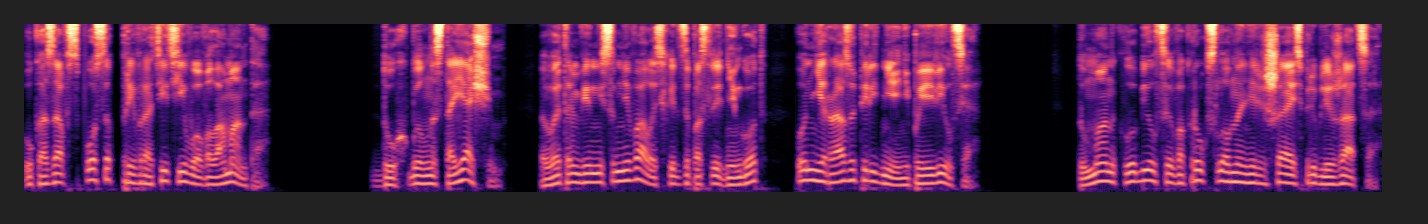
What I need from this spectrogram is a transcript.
указав способ превратить его в аламанта? Дух был настоящим, в этом Вин не сомневалась, хоть за последний год он ни разу перед ней не появился. Туман клубился вокруг, словно не решаясь приближаться.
